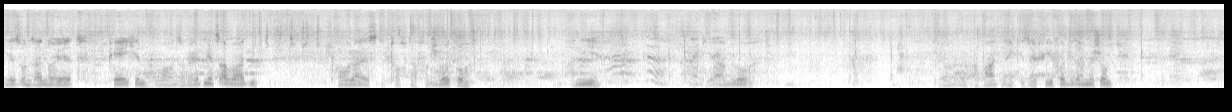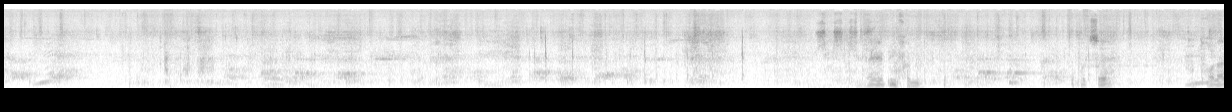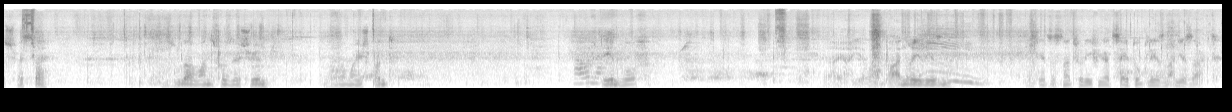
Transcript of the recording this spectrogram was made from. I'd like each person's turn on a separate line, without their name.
Hier ist unser neues Pärchen, wo wir unsere Welpen jetzt erwarten. Paula ist eine Tochter von Mirko. Anni, Diablo. Wir erwarten eigentlich sehr viel von dieser Mischung. Die Welpen von Putze Paulas Schwester. Sula waren schon sehr schön. Da sind mal gespannt auf den Wurf. Ja, ja, hier waren ein paar andere gewesen. Und jetzt ist natürlich wieder Zeitung lesen angesagt.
